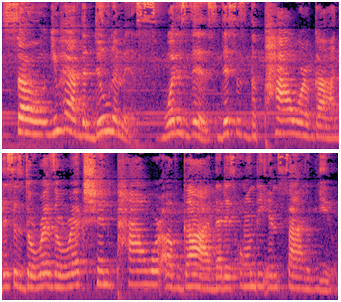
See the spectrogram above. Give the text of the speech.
So you have the dunamis. What is this? This is the power of God. This is the resurrection power of God that is on the inside of you.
